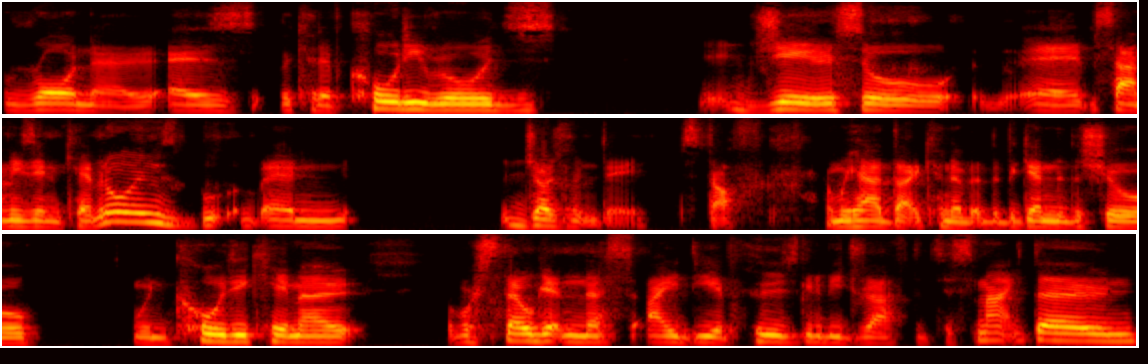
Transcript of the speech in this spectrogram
Raw now is the kind of Cody Rhodes, Jey Uso, uh, Sami Zayn, Kevin Owens, and Judgment Day stuff. And we had that kind of at the beginning of the show when Cody came out. We're still getting this idea of who's going to be drafted to SmackDown.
